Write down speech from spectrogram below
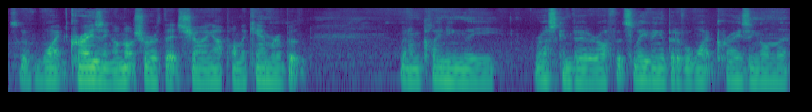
Sort of white crazing, I'm not sure if that's showing up on the camera, but when I'm cleaning the rust converter off, it's leaving a bit of a white crazing on the,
